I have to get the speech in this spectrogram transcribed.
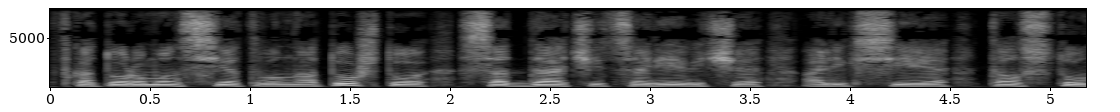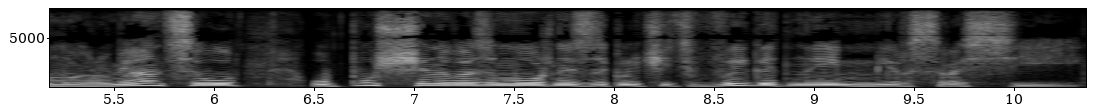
в котором он сетовал на то, что с отдачей царевича Алексея Толстому и Румянцеву упущена возможность заключить выгодный мир с Россией.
